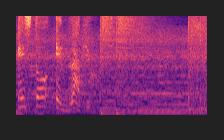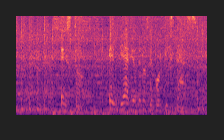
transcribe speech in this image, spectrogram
Esto en radio. Esto, el diario de los deportistas.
